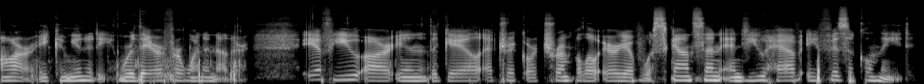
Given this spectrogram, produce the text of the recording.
are a community. We're there for one another. If you are in the Gale, Ettrick, or Trempealeau area of Wisconsin and you have a physical need,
